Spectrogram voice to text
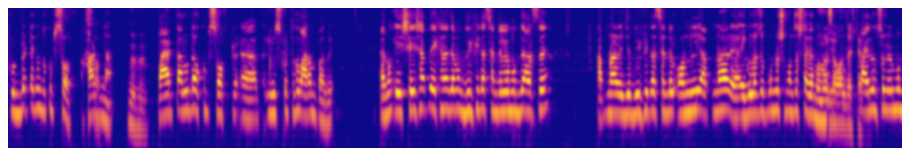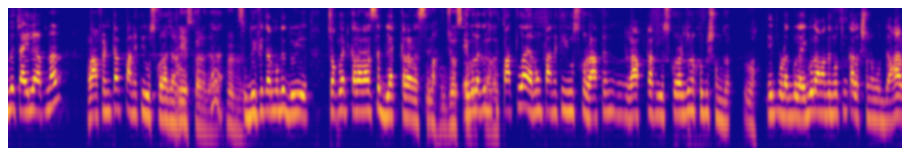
ফুটবেডটা কিন্তু খুব সফট হার্ড না। পায়ের তালুটাও খুব সফট ইউজ করতে খুব আরাম পাবে। এবং এই সেই সাথে এখানে যেমন দুই ফিটা স্যান্ডেলের মধ্যে আছে আপনার এই যে দুই ফিতা স্যান্ডেল অনলি আপনার এগুলো হচ্ছে পনেরোশো পঞ্চাশ মধ্যে। পনেরোশো পঞ্চাশ টাকা। পাইলন সোলের মধ্যে চাইলে আপনার রাফ এন্ড টাফ পানিতে ইউজ করা যাবে। ইউজ করা যাবে। হ্যাঁ? দুই ফিতার মধ্যে দুই চকলেট কালার আছে ব্ল্যাক কালার আছে। এগুলো কিন্তু খুব পাতলা এবং পানিতে ইউজ করে rough and rough tough use করার জন্য খুবই সুন্দর। এই প্রোডাক্টগুলো এগুলো আমাদের নতুন কালেকশনের মধ্যে। আর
